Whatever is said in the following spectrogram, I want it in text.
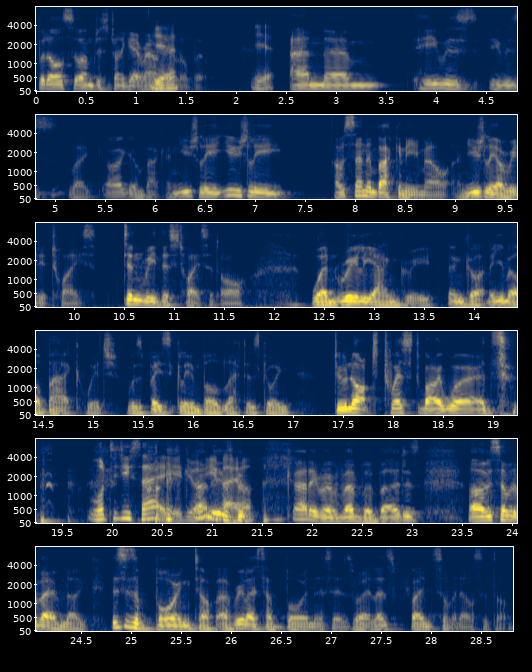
But also, I'm just trying to get around Yeah. it a little bit. Yeah. And um, he was he was like arguing back, and usually usually I was sending back an email, and usually I read it twice. Didn't read this twice at all. Went really angry and got an email back, which was basically in bold letters going, "Do not twist my words." What did you say in your email? Even, can't even remember, but I just oh, it was something about him. Not, this is a boring topic. I've realised how boring this is. Right, let's find something else to talk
